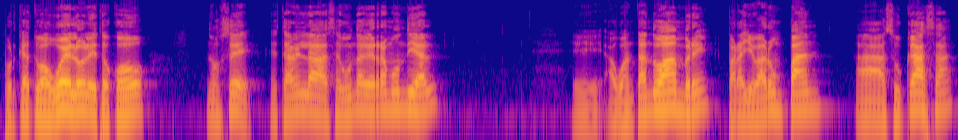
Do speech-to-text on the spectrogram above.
Porque a tu abuelo le tocó, no sé, estar en la Segunda Guerra Mundial, eh, aguantando hambre para llevar un pan a su casa,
